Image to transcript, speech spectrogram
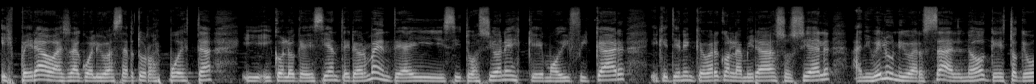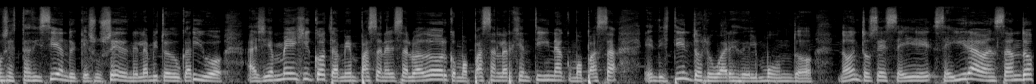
esperaba ya cuál iba a ser tu respuesta y, con lo que decía anteriormente, hay situaciones que modificar y que tienen que ver con la mirada social a nivel universal, ¿no? Que esto que vos estás diciendo y que sucede en el ámbito educativo allí en México también pasa en El Salvador, como pasa en la Argentina, como pasa en distintos lugares del mundo, ¿no? Entonces seguir, seguir avanzando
